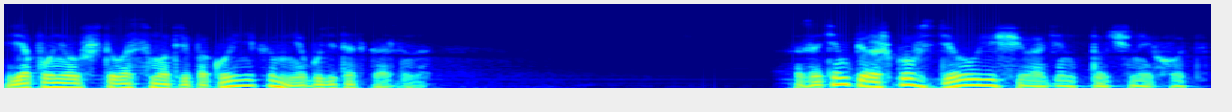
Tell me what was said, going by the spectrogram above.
Я понял, что в осмотре покойника мне будет отказано. Затем Пирожков сделал еще один точный ход —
